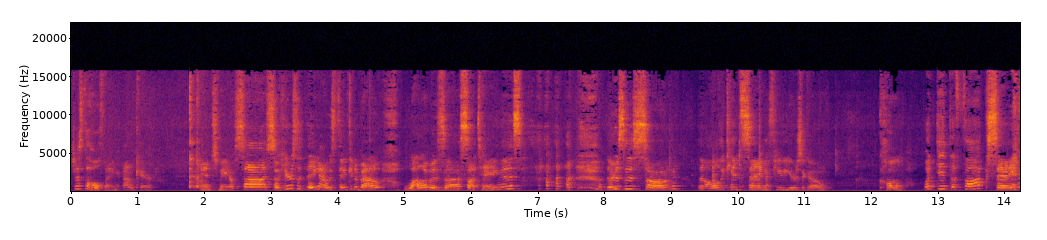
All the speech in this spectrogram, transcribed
just the whole thing. I don't care. And tomato sauce. So here's the thing I was thinking about while I was uh, sauteing this. There's this song that all the kids sang a few years ago called What Did the Fox Say?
